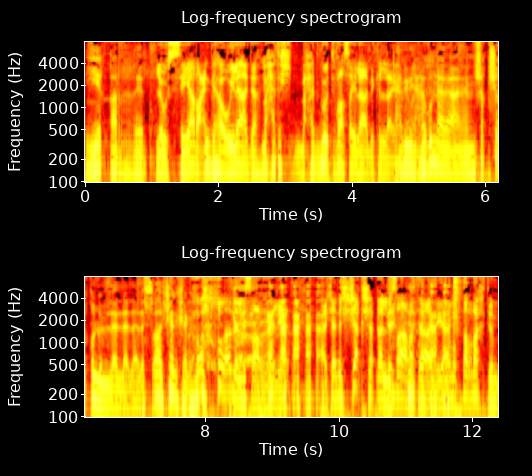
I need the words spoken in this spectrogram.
يقرر. لو السيارة عندها ولادة ما حتش ما حتقول تفاصيل هذه كلها يعني. حبيبي إحنا قلنا نشقشق له ال- ال- ال- السؤال شقشقه والله هذا اللي صار فعليا عشان الشقشقة اللي صارت هذه أنا مضطر أختم.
